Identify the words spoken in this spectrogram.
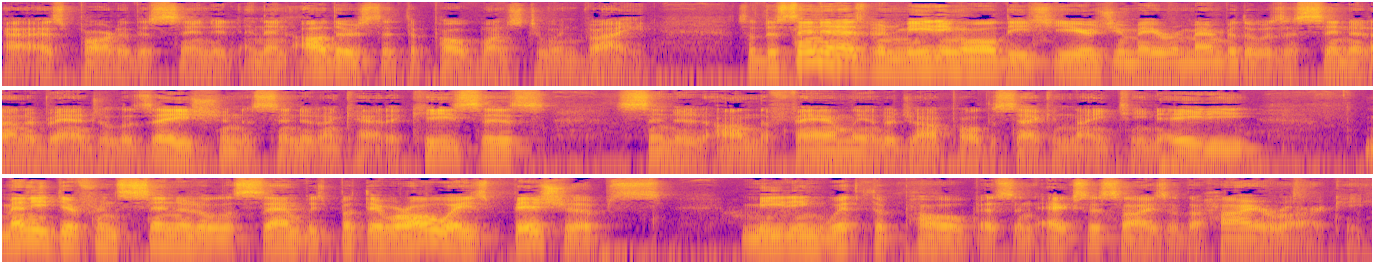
uh, as part of the synod, and then others that the Pope wants to invite. So the synod has been meeting all these years. You may remember there was a synod on evangelization, a synod on catechesis, synod on the family under John Paul II in 1980. Many different synodal assemblies, but they were always bishops meeting with the Pope as an exercise of the hierarchy.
